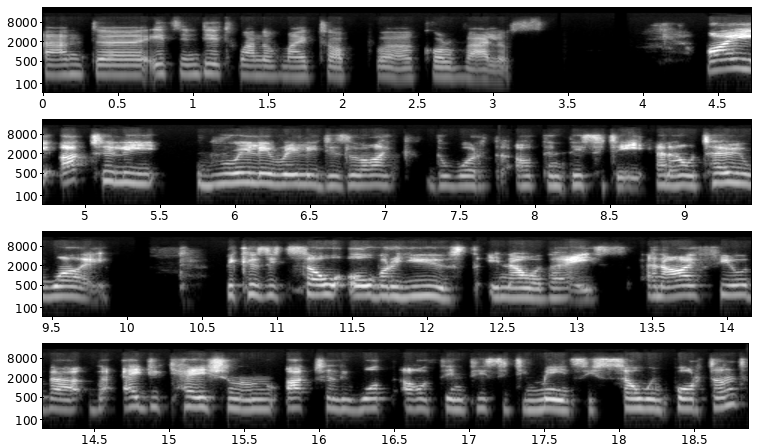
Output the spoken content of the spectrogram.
And uh, it's indeed one of my top uh, core values. I actually really, really dislike the word authenticity. And I'll tell you why because it's so overused in our days. And I feel that the education on actually what authenticity means is so important.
